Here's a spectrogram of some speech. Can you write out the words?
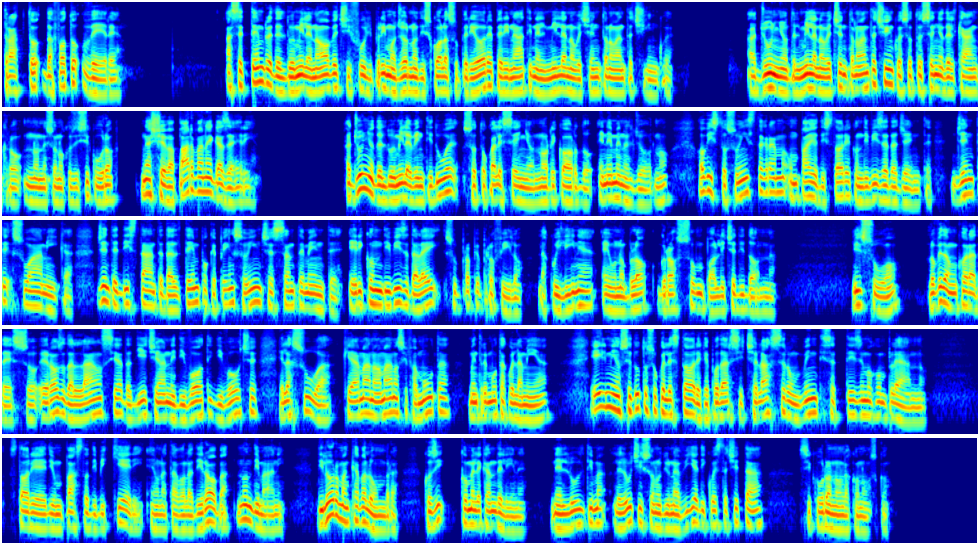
Tratto da foto vere. A settembre del 2009 ci fu il primo giorno di scuola superiore per i nati nel 1995. A giugno del 1995, sotto il segno del cancro, non ne sono così sicuro, nasceva Parvane Gaseri, a giugno del 2022, sotto quale segno non ricordo e nemmeno il giorno, ho visto su Instagram un paio di storie condivise da gente, gente sua amica, gente distante dal tempo che penso incessantemente e ricondivise da lei sul proprio profilo, la cui linea è un oblò grosso un pollice di donna. Il suo, lo vedo ancora adesso, eroso dall'ansia, da dieci anni di vuoti di voce, e la sua, che a mano a mano si fa muta, mentre muta quella mia, e il mio seduto su quelle storie che può darsi celassero un ventisettesimo compleanno. Storie di un pasto di bicchieri e una tavola di roba, non di mani. Di loro mancava l'ombra, così come le candeline. Nell'ultima le luci sono di una via di questa città? Sicuro non la conosco.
